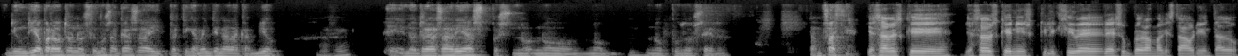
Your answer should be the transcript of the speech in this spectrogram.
de un día para otro nos fuimos a casa y prácticamente nada cambió. En otras áreas, pues no, no, no, no, pudo ser tan fácil. Ya sabes que, ya sabes que es un programa que está orientado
